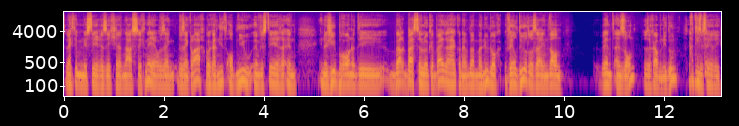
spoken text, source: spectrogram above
legt het ministerie zich uh, naast zich neer. We zijn, we zijn klaar. We gaan niet opnieuw investeren in energiebronnen die best een leuke bijdrage kunnen hebben, maar nu nog veel duurder zijn dan wind en zon. Dus dat gaan we niet doen, zegt het ministerie.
